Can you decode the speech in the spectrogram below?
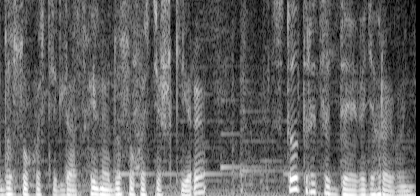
до сухості, для схильної до сухості шкіри 139 гривень.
